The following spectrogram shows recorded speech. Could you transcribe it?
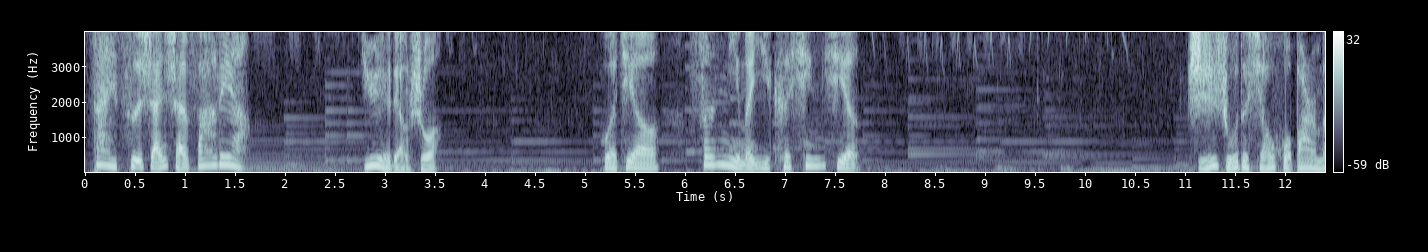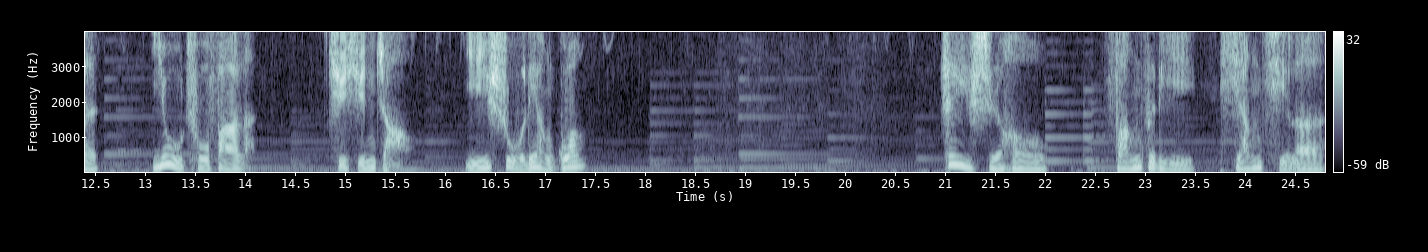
再次闪闪发亮，月亮说：“我就分你们一颗星星。”执着的小伙伴们又出发了，去寻找一束亮光。这时候，房子里响起了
